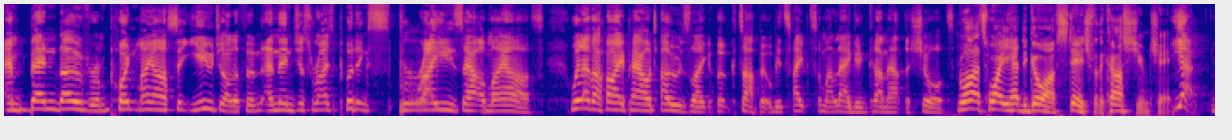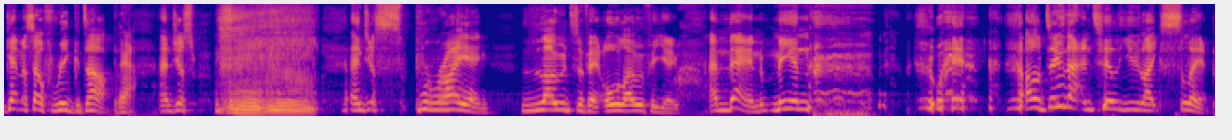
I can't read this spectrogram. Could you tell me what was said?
and bend over and point my ass at you, Jonathan, and then just rice pudding sprays out of my ass. We'll have a high-powered hose like hooked up. It'll be taped to my leg and come out the shorts. Well, that's why you had to go off stage for the costume change. Yeah, get myself rigged up. Yeah. And just and just spraying loads of it all over you. And then me and I'll do that until you like slip.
